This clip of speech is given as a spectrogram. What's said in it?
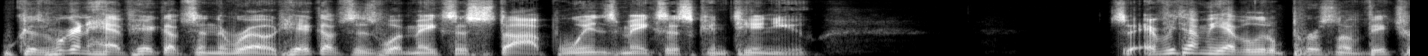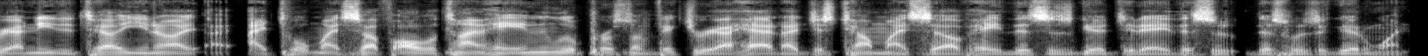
because we're going to have hiccups in the road. Hiccups is what makes us stop. Wins makes us continue. So every time you have a little personal victory, I need to tell you, you know, I, I told myself all the time, hey, any little personal victory I had, I just tell myself, hey, this is good today. This is this was a good one.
